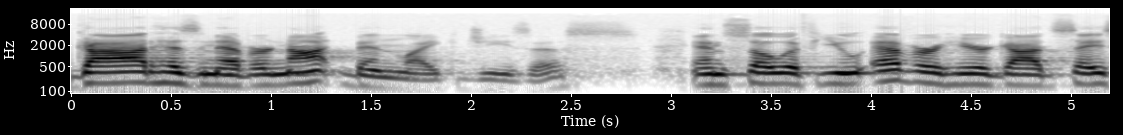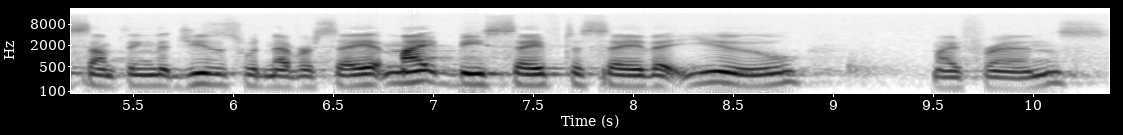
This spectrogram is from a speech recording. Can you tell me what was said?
God has never not been like Jesus. And so, if you ever hear God say something that Jesus would never say, it might be safe to say that you, my friends,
